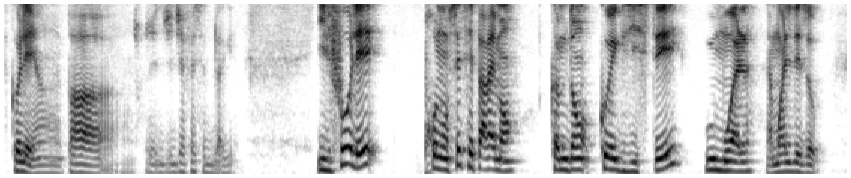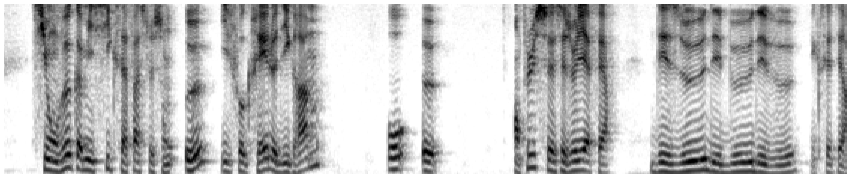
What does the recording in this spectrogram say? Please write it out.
accolez, hein, pas... j'ai déjà fait cette blague. Il faut les prononcer séparément, comme dans coexister ou moelle, la moelle des os. Si on veut, comme ici, que ça fasse le son E, il faut créer le digramme OE. En plus, c'est joli à faire. Des œufs, des bœufs, des vœux, etc.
